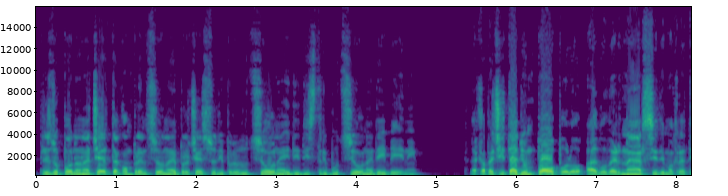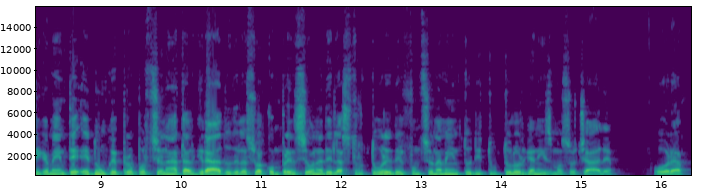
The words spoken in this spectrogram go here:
presuppone una certa comprensione del processo di produzione e di distribuzione dei beni. La capacità di un popolo a governarsi democraticamente è dunque proporzionata al grado della sua comprensione della struttura e del funzionamento di tutto l'organismo sociale. Ora,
